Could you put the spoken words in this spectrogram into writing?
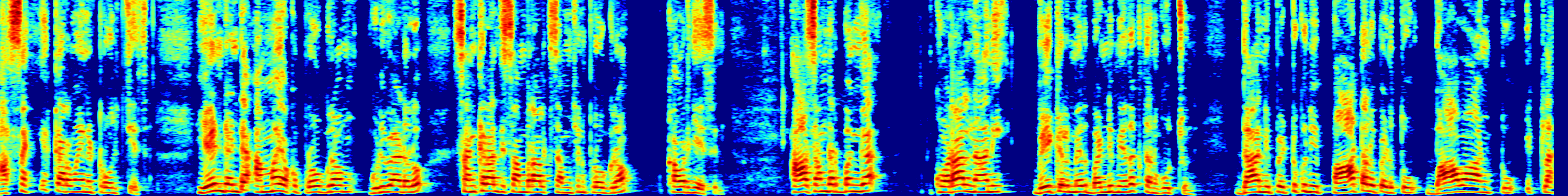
అసహ్యకరమైన ట్రోల్స్ చేశారు. ఏంటంటే అమ్మాయి ఒక ప్రోగ్రాం గుడివాడలో సంక్రాంతి సంబరాలకు సంబంధించిన ప్రోగ్రాం కవర్ చేసింది. ఆ సందర్భంగా కొడాలి నాని వెహికల్ మీద బండి మీద తను కూర్చుంది. దాన్ని పెట్టుకుని పాటలు పెడుతూ బావా అంటూ ఇట్లా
